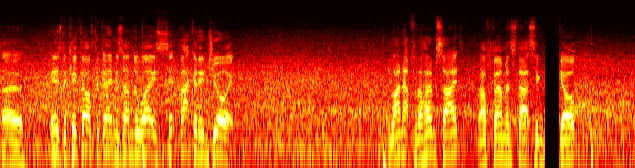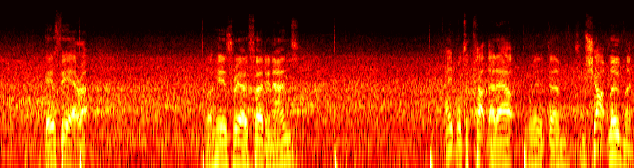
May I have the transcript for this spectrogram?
So here's the kick-off. The game is underway. Sit back and enjoy. Line up for the home side. Ralf Fährmann starts in goal. Here's Vieira. Well, here's Rio Ferdinand. Able to cut that out with um, some sharp movement.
